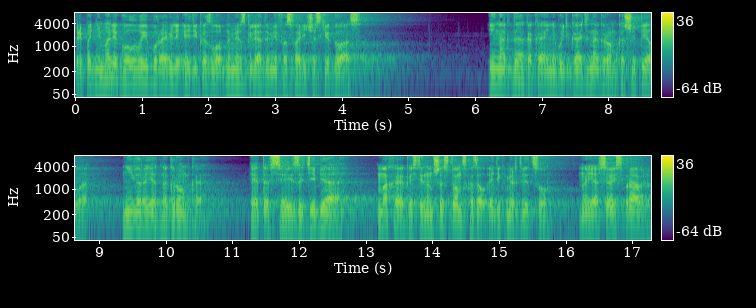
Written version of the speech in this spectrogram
приподнимали головы и буравили Эдика злобными взглядами фосфорических глаз. Иногда какая-нибудь гадина громко шипела, невероятно громко. «Это все из-за тебя!» Махая костяным шестом, сказал Эдик мертвецу. но я все исправлю.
